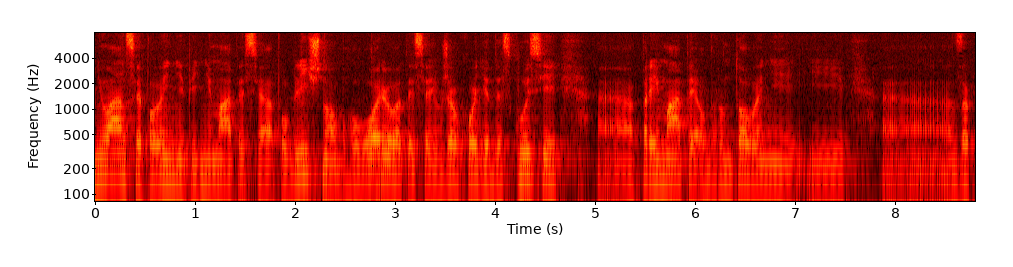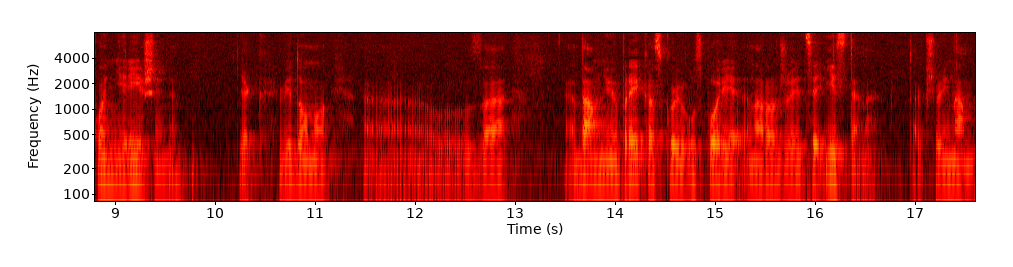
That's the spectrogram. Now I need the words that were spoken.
нюанси повинні підніматися публічно, обговорюватися і вже в ході дискусій е, приймати обґрунтовані і е, законні рішення. Як відомо, за давньою приказкою у спорі народжується істина. Так що і нам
